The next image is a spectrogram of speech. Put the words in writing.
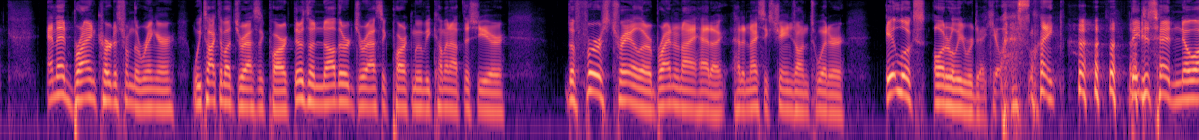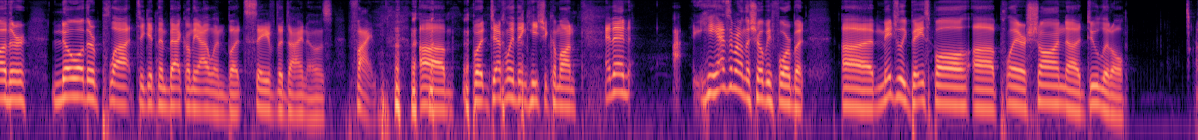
And then Bryan Curtis from The Ringer. We talked about Jurassic Park. There's another Jurassic Park movie coming out this year. The first trailer, Bryan and I had a had a nice exchange on Twitter. It looks utterly ridiculous. like they just had no other no other plot to get them back on the island but save the dinos. Fine, um, but definitely think he should come on. And then he hasn't been on the show before, but uh, Major League Baseball uh, player Sean uh, Doolittle,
